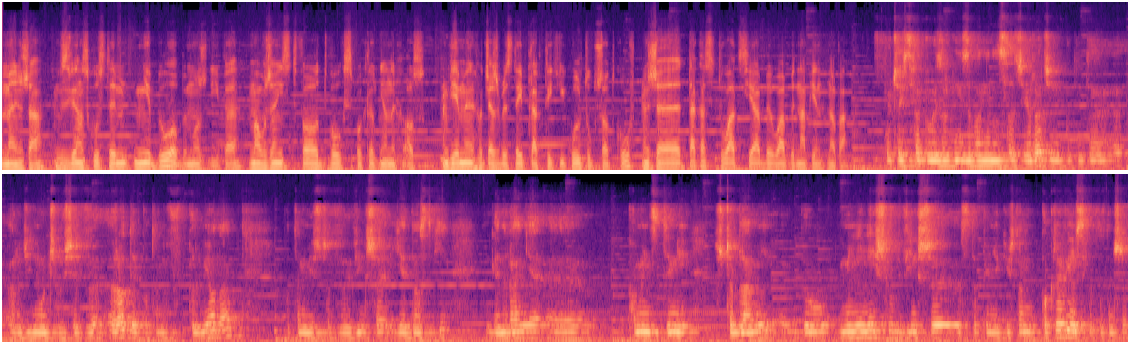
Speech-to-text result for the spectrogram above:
męża. W związku z tym nie byłoby możliwe małżeństwo dwóch spokrewnionych osób. Wiemy chociażby z tej praktyki kultu przodków, że taka sytuacja byłaby napiętnowana. Społeczeństwa były zorganizowane na zasadzie rodzin, potem te rodziny łączyły się w rody, potem w plemiona, potem jeszcze w większe jednostki. Generalnie e, pomiędzy tymi szczeblami był mniejszy lub większy stopień jakiegoś tam pokrewieństwa, to znaczy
